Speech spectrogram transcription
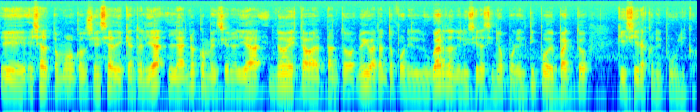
eh, ella tomó conciencia de que en realidad la no convencionalidad no estaba tanto, no iba tanto por el lugar donde lo hicieras, sino por el tipo de pacto que hicieras con el público.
